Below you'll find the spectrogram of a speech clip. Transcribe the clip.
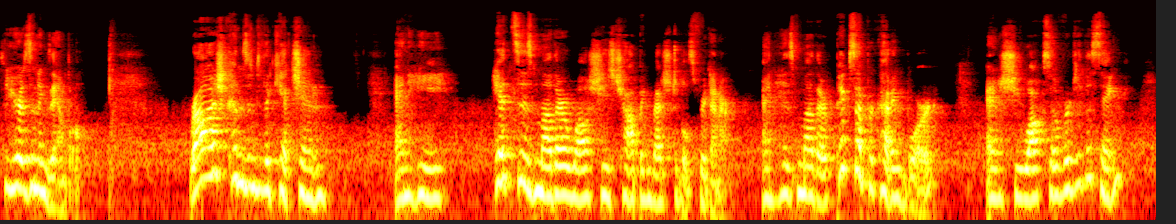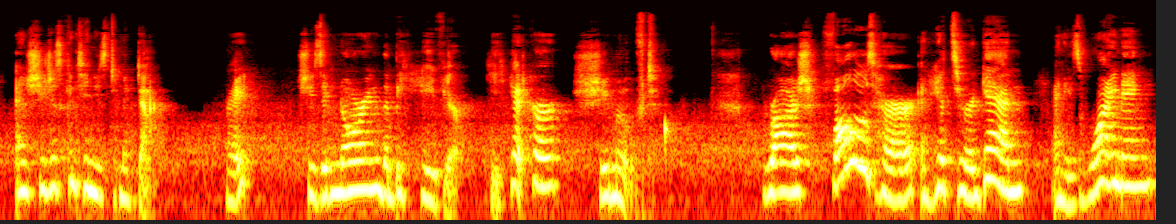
So here's an example Raj comes into the kitchen and he hits his mother while she's chopping vegetables for dinner and his mother picks up her cutting board and she walks over to the sink and she just continues to make dinner, right? She's ignoring the behavior. He hit her, she moved. Raj follows her and hits her again, and he's whining,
